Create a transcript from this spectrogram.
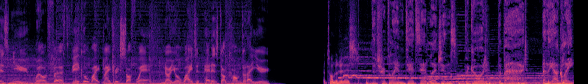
Petters' new world first vehicle weight matrix software. Know your weight at petters.com.au. Time to do this. The Triple M Dead Set Legends. The good, the bad, and the ugly.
